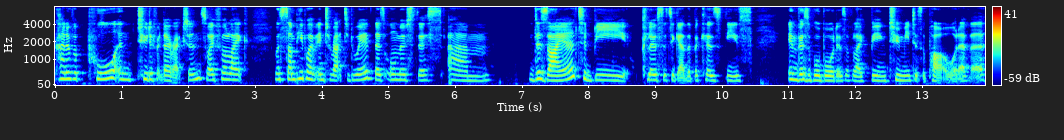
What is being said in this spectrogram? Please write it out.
kind of a pull in two different directions. So I feel like with some people I've interacted with, there's almost this um, desire to be closer together because these invisible borders of like being two meters apart or whatever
